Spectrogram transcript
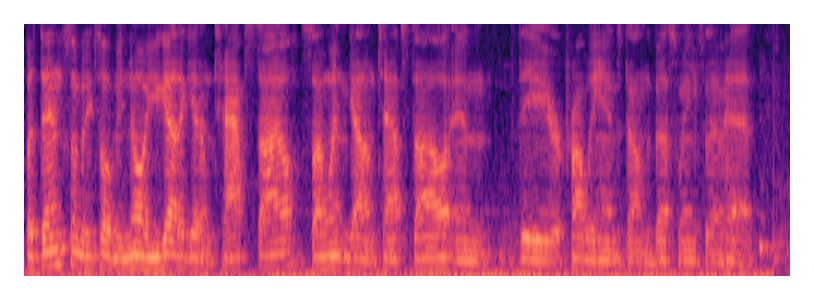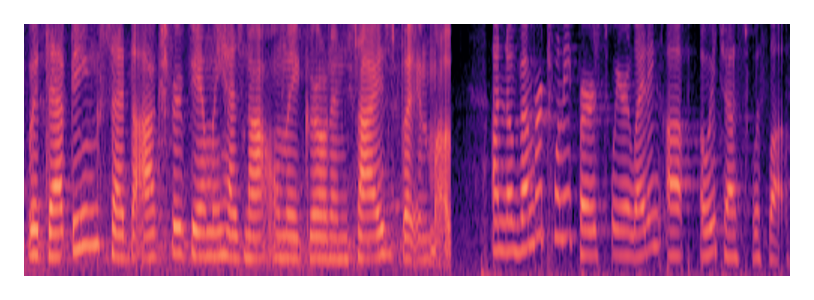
But then somebody told me, no, you got to get them tap style. So I went and got them tap style, and they are probably hands down the best wings that I've had. With that being said, the Oxford family has not only grown in size, but in love. On November 21st, we are lighting up OHS with love.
